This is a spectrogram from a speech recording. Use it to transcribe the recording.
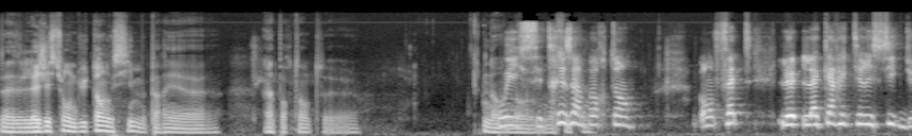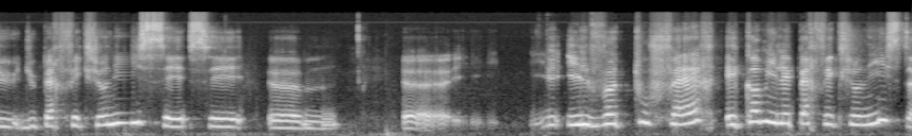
la, gestion du temps aussi me paraît importante. Oui, c'est très important. En fait, la caractéristique du, perfectionniste, c'est euh, euh, il, veut tout faire et comme il est perfectionniste,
